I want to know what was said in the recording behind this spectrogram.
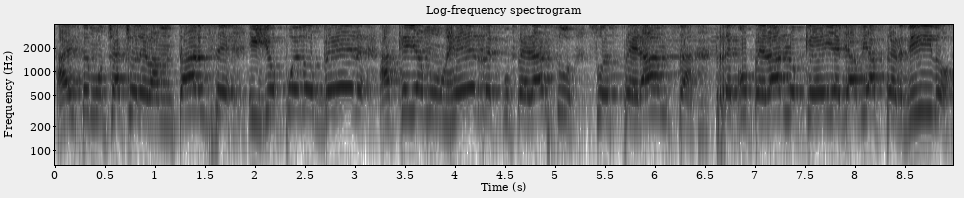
a este muchacho levantarse y yo puedo ver a aquella mujer recuperar su, su esperanza, recuperar lo que ella ya había perdido,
